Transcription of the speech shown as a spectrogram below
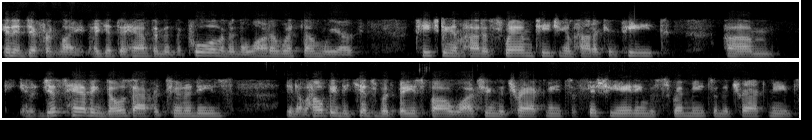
in a different light. I get to have them in the pool. I'm in the water with them. We are teaching them how to swim, teaching them how to compete. Um, you know, just having those opportunities. You know, helping the kids with baseball, watching the track meets, officiating the swim meets and the track meets.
